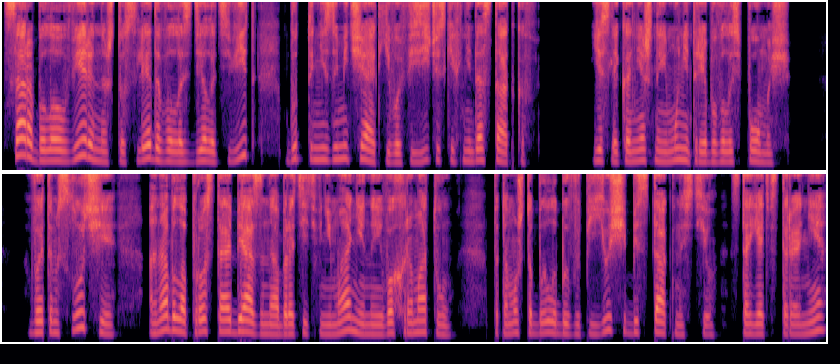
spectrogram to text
Сара была уверена, что следовало сделать вид, будто не замечает его физических недостатков, если, конечно, ему не требовалась помощь. В этом случае она была просто обязана обратить внимание на его хромоту, потому что было бы вопиющей бестактностью стоять в стороне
